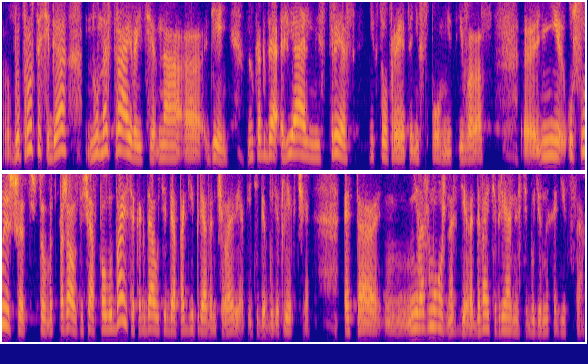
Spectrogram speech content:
Вы просто себя ну, настраиваете на э, день. Но когда реальный стресс – никто про это не вспомнит и вас э, не услышит, что вот, пожалуйста, сейчас поулыбайся, когда у тебя погиб рядом человек, и тебе будет легче. Это невозможно сделать. Давайте в реальности будем находиться.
